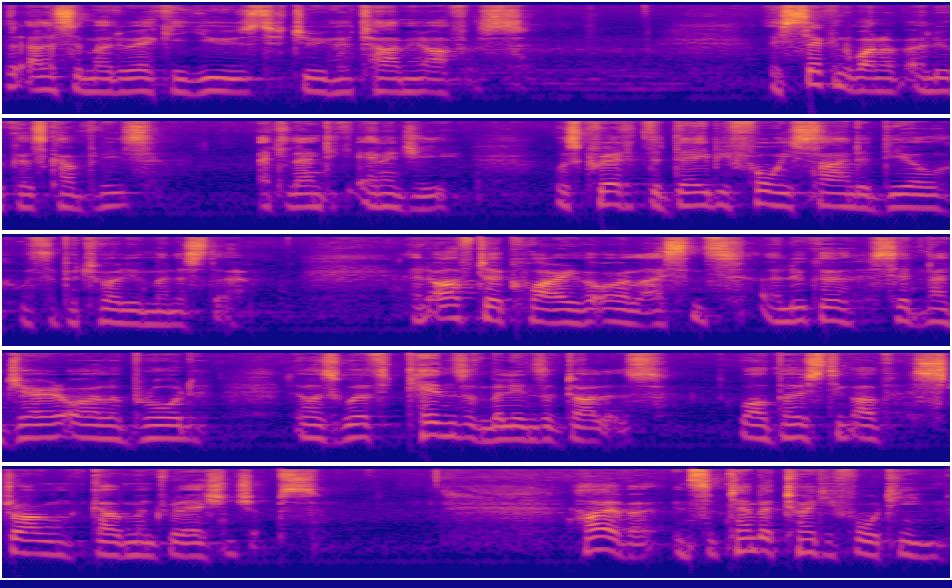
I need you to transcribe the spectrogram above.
that Alison Madueke used during her time in office. A second one of Aluko's companies, Atlantic Energy, was created the day before he signed a deal with the petroleum minister. And after acquiring the oil license, Aluko sent Nigerian oil abroad that was worth tens of millions of dollars, while boasting of strong government relationships. However, in September 2014,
